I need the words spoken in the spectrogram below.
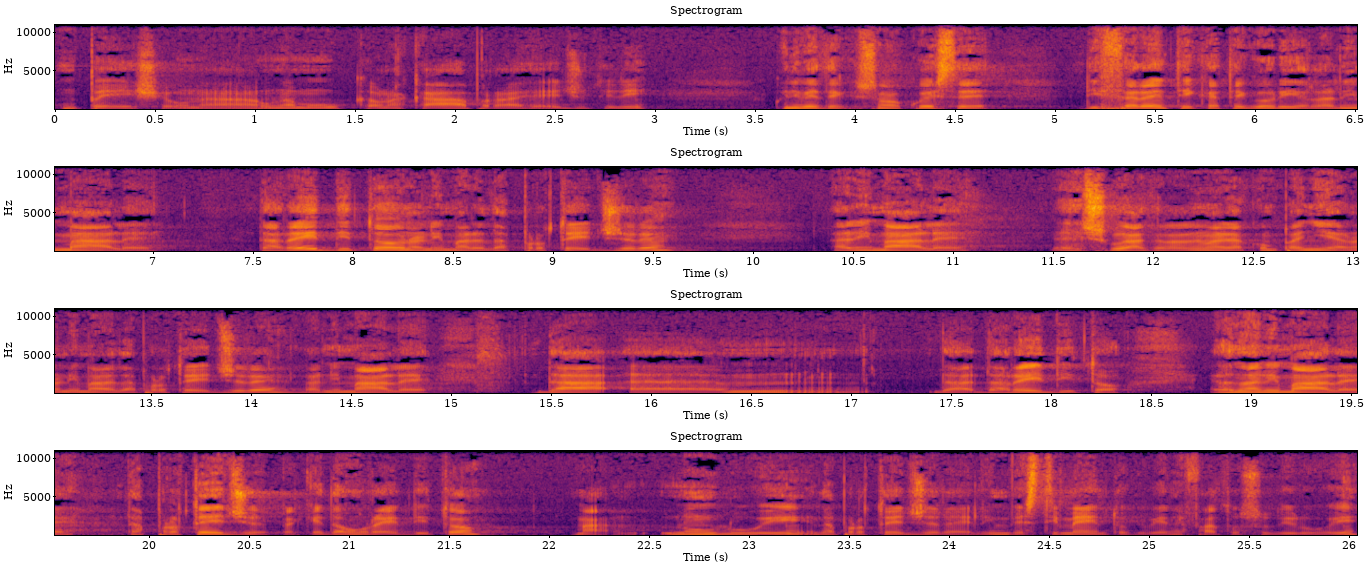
un pesce, una, una, mucca, una capra e, giù di lì. Quindi vedete che sono queste differenti categorie, l'animale da reddito è un animale da proteggere, l'animale, eh, scusate, l'animale da compagnia è un animale da proteggere, l'animale da, ehm, da, da reddito, è un animale da proteggere perché dà un reddito, ma non lui, da proteggere l'investimento che viene fatto su di lui,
